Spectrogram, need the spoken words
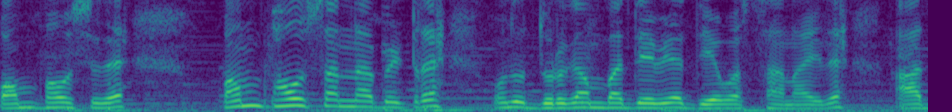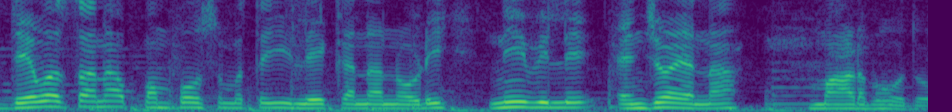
ಪಂಪ್ ಹೌಸ್ ಇದೆ. ಪಂಪ್ ಹೌಸನ್ನು ಬಿಟ್ಟರೆ ಒಂದು ದುರ್ಗಾಂಬ ದೇವಿಯ ದೇವಸ್ಥಾನ ಇದೆ. ಆ ದೇವಸ್ಥಾನ, ಪಂಪ್ ಹೌಸ್ ಮತ್ತು ಈ ಲೇಕನ್ನು ನೋಡಿ ನೀವಿಲ್ಲಿ ಎಂಜಾಯನ್ನು ಮಾಡಬಹುದು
